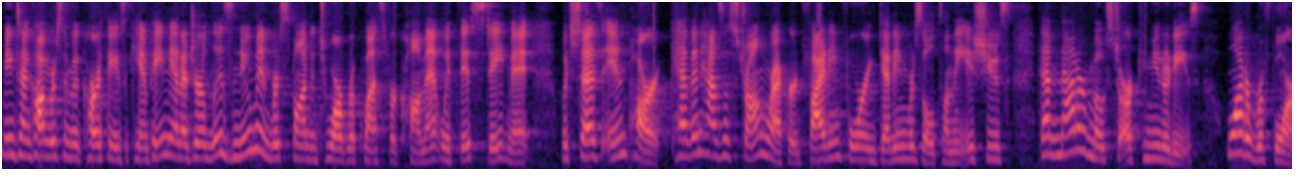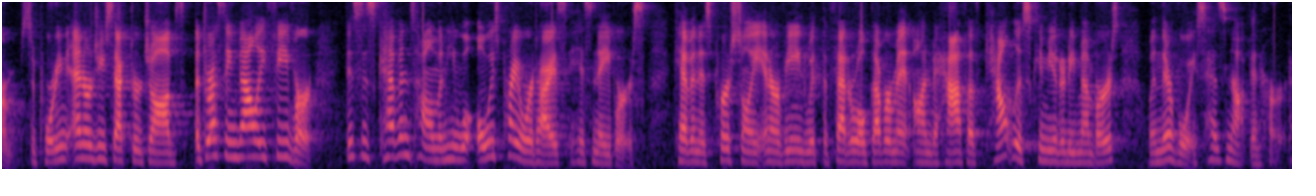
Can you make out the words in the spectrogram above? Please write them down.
Meantime, Congressman McCarthy's campaign manager Liz Newman responded to our request for comment with this statement, which says in part, Kevin has a strong record fighting for and getting results on the issues that matter most to our communities. Water reform, supporting energy sector jobs, addressing valley fever. This is Kevin's home and he will always prioritize his neighbors. Kevin has personally intervened with the federal government on behalf of countless community members when their voice has not been heard.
